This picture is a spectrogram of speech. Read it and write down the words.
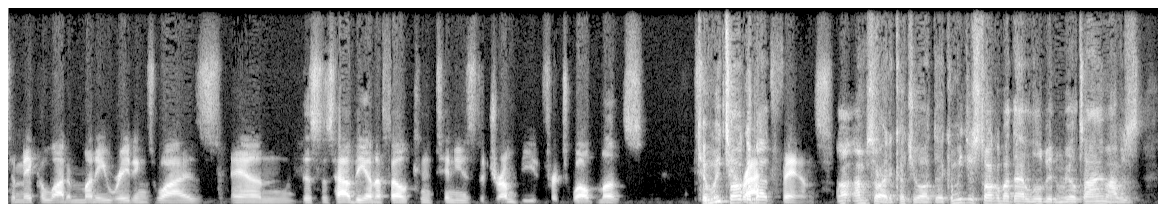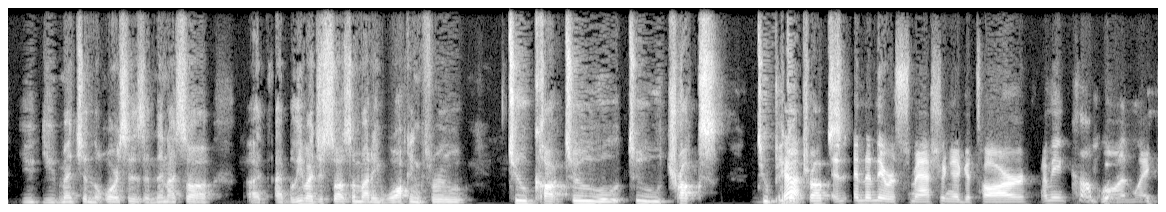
to make a lot of money ratings wise. And this is how the NFL continues the drumbeat for 12 months. Can we talk about- fans? I'm sorry to cut you off there. Can we just talk about that a little bit in real time? I was you, you mentioned the horses, and then I saw, I, I believe I just saw somebody walking through two car, two two trucks, two pickup Yeah, trucks. And, and then they were smashing a guitar. I mean, come on, like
